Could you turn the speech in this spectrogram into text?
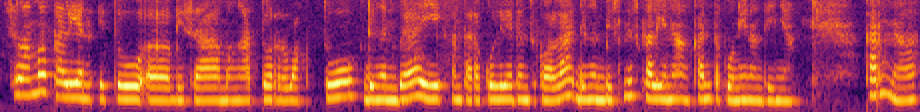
Selama kalian itu uh, bisa mengatur waktu dengan baik antara kuliah dan sekolah dengan bisnis kalian yang akan tekuni nantinya. Karena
